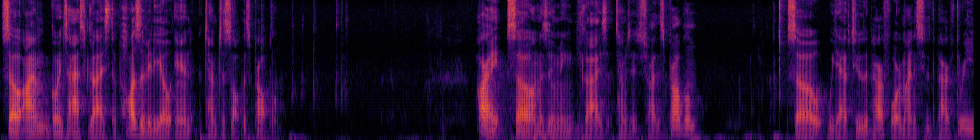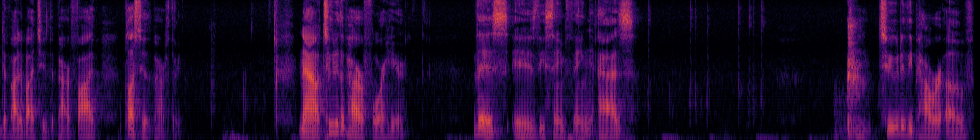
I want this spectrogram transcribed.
So I'm going to ask you guys to pause the video and attempt to solve this problem. Alright, so I'm assuming you guys attempted to try this problem. So we have 2 to the power of 4 minus 2 to the power of 3 divided by 2 to the power of 5 plus 2 to the power of 3. Now 2 to the power of 4 here, this is the same thing as 2 to the power of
